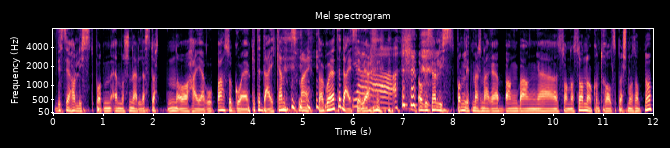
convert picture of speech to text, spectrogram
Hvis jeg har lyst på den emosjonelle støtten og heiaropa, så går jeg jo ikke til deg, Kent. Nei. Da går jeg til deg, Silje. og hvis jeg har lyst på den litt mer sånn der bang, bang, eh, sånn og sånn, og kontrollspørsmål og sånt noe,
